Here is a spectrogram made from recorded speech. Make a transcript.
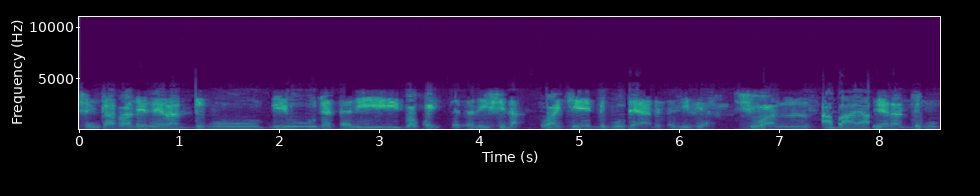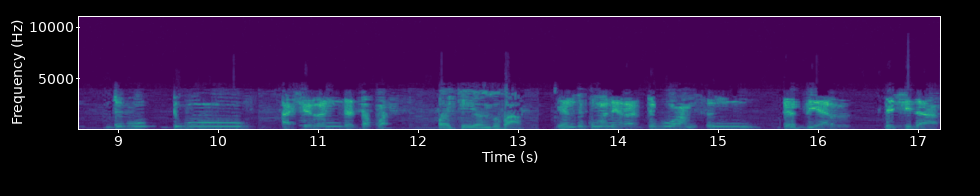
Shinkafa dai naira dubu biyu da ɗari bakwai da ɗari shida. Wake dubu ɗaya da ɗari biyar. Shuwal a baya naira dubu dubu dubu ashirin da takwas. Ok yanzu fa? Yanzu kuma naira dubu hamsin da biyar da shida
